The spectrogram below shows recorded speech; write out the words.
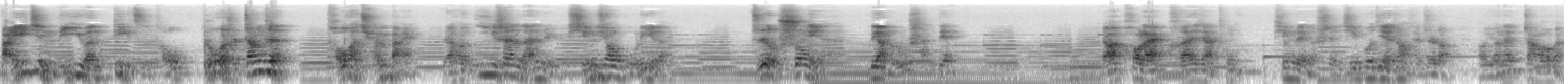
白尽梨园弟子头》。如果是张震，头发全白，然后衣衫褴褛、行销鼓励的，只有双眼亮如闪电。然后后来何安夏通听这个沈西坡介绍才知道，哦，原来扎老板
